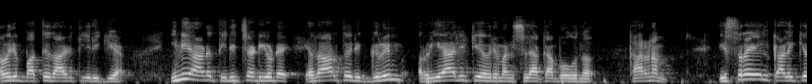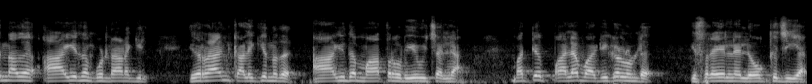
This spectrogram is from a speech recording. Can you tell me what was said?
അവരും പത്ത് താഴ്ത്തിയിരിക്കുകയാണ്. ഇനിയാണ് തിരിച്ചടിയുടെ യഥാർത്ഥ ഒരു ഗ്രിം റിയാലിറ്റി അവർ മനസ്സിലാക്കാൻ പോകുന്നത്. കാരണം ഇസ്രയേൽ കളിക്കുന്നത് ആയുധം കൊണ്ടാണെങ്കിൽ ഇറാൻ കളിക്കുന്നത് ആയുധം മാത്രം ഉപയോഗിച്ചല്ല. മറ്റ് പല വഴികളുണ്ട് ഇസ്രയേലിനെ ലോക്ക് ചെയ്യാൻ.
